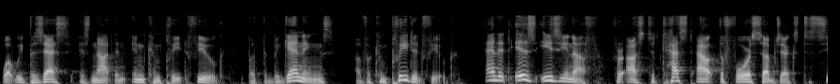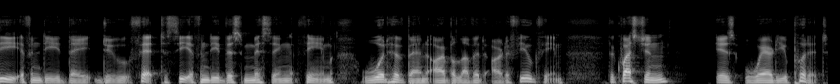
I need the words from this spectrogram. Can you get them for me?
What we possess is not an incomplete fugue, but the beginnings of a completed fugue. And it is easy enough for us to test out the four subjects to see if indeed they do fit, to see if indeed this missing theme would have been our beloved Art of Fugue theme. The question is where do you put it?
